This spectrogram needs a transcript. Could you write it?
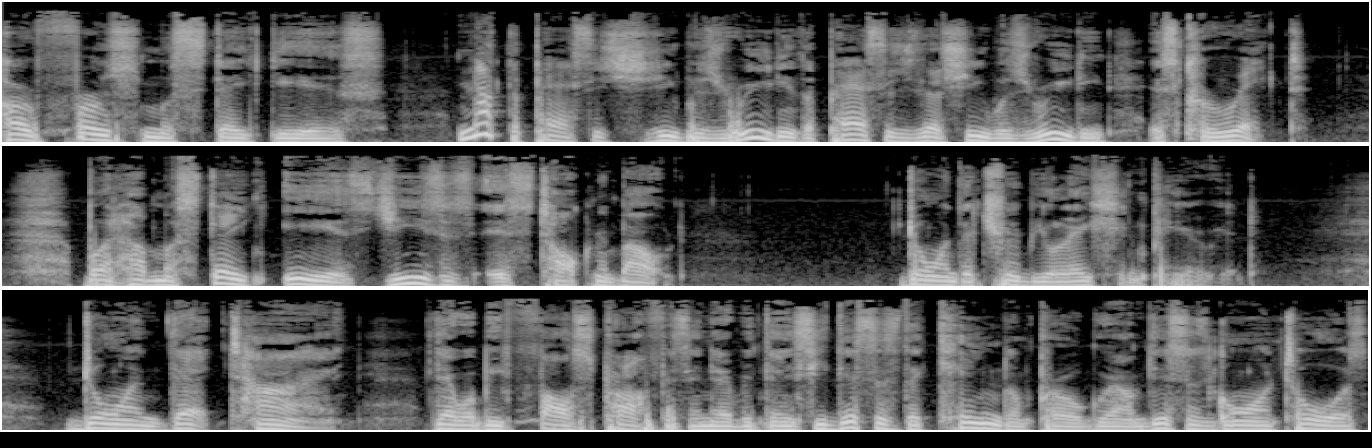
her first mistake is not the passage she was reading, the passage that she was reading is correct. But her mistake is Jesus is talking about during the tribulation period. During that time, there will be false prophets and everything. See, this is the kingdom program. This is going towards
